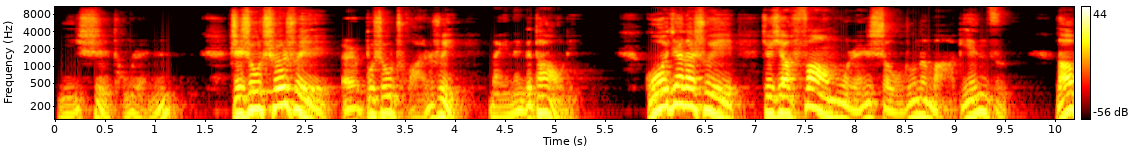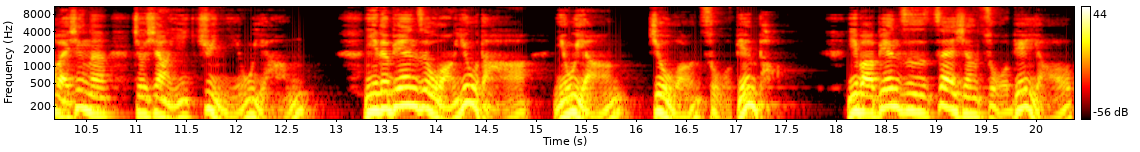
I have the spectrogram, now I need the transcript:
一视同仁，只收车税而不收船税，没那个道理。国家的税就像放牧人手中的马鞭子，老百姓呢就像一具牛羊。你的鞭子往右打，牛羊就往左边跑；你把鞭子再向左边摇，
